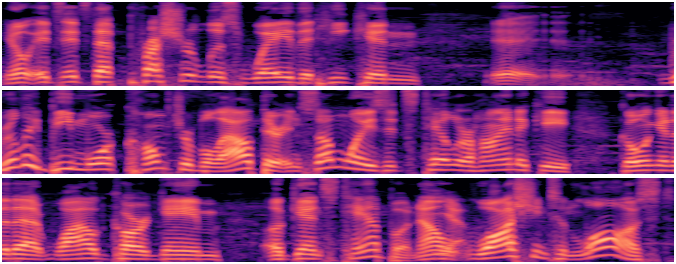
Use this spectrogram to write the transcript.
You know, it's it's that pressureless way that he can. Uh, Really be more comfortable out there. In some ways, it's Taylor Heinicke going into that wild card game against Tampa. Now, Yeah. Washington lost,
